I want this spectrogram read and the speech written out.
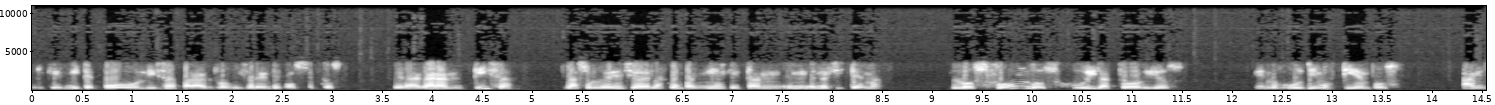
el que emite pólizas para los diferentes conceptos, garantiza la solvencia de las compañías que están en el sistema. Los fondos jubilatorios en los últimos tiempos han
